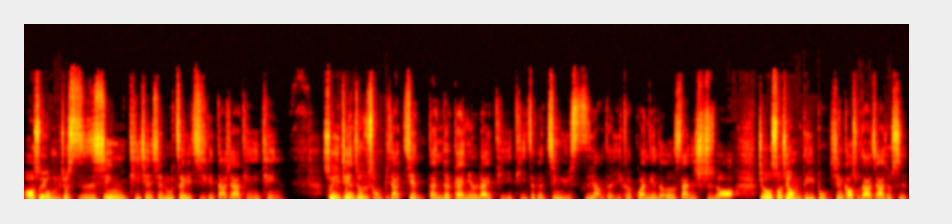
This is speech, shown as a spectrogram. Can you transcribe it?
哦，所以我们就私心提前先录这一集给大家听一听。所以今天就是从比较简单的概念来提一提这个金鱼饲养的一个观念的二三事哦。就首先我们第一步先告诉大家，就是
